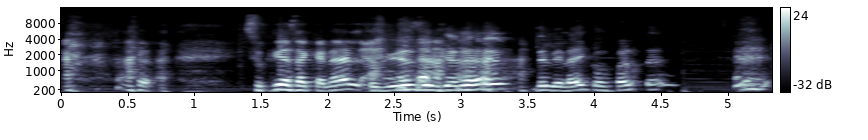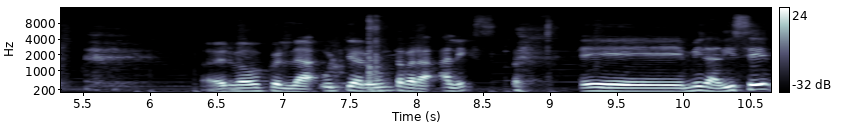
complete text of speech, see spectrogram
Suscríbanse al canal. Suscríbanse al canal, denle like, compartan. A ver, vamos con la última pregunta para Alex. Eh, mira, dice,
